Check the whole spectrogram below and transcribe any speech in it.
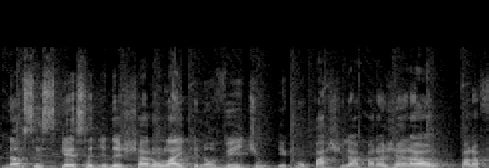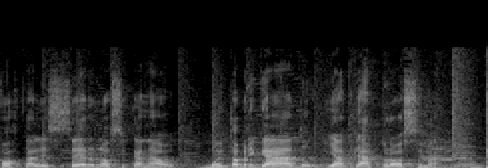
Não se esqueça de deixar o like no vídeo e compartilhar para geral, para fortalecer o nosso canal. Muito obrigado e até a próxima!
